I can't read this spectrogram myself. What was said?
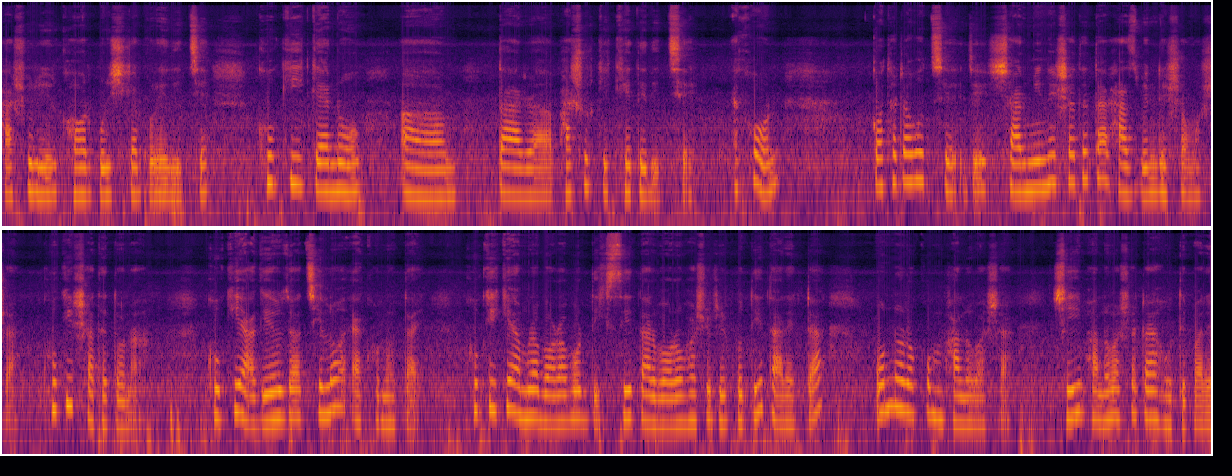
ভাসুরের ঘর পরিষ্কার করে দিচ্ছে? খুকি কেন তার ভাসুরকে খেতে দিচ্ছে? এখন কথাটা হচ্ছে যে শারমিনের সাথে তার হাজবেন্ডের সমস্যা, খুকির সাথে তো না। খুকি আগেও যা ছিল, এখনও তাই। খুকিকে আমরা বরাবর দেখছি, তার বড় ভাসুরের প্রতি তার একটা অন্যরকম ভালোবাসা। সেই ভালোবাসাটা হতে পারে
